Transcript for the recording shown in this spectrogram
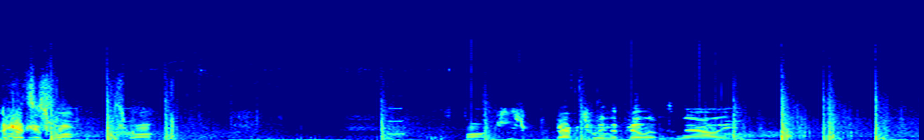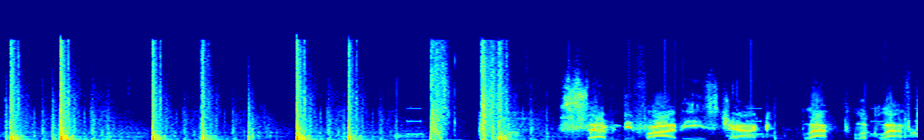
Against this wall. This wall. Fuck, he's right between the buildings in the alley. Seventy-five east, Jack. Left. Look left.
